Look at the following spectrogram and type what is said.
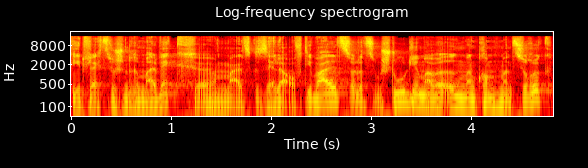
geht vielleicht zwischendrin mal weg, äh, als Geselle auf die Walz oder zum Studium, aber irgendwann kommt man zurück,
